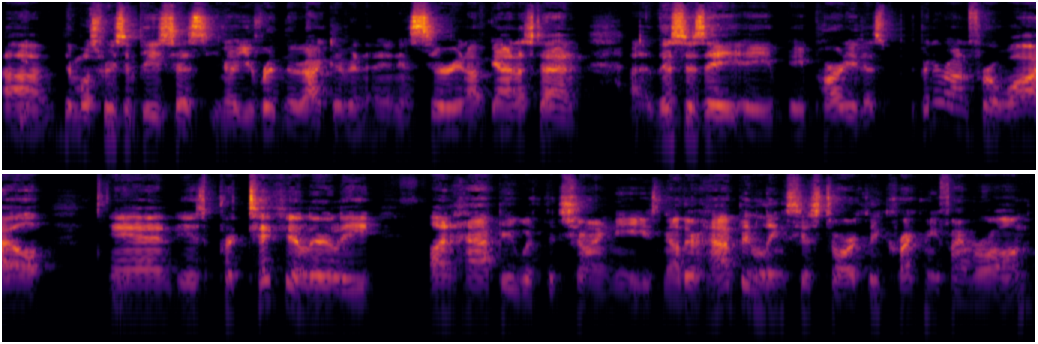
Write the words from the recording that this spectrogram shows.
Um, yeah. The most recent piece says, you know, you've written they're active in, in Syria and Afghanistan. Uh, this is a, a, a, party that's been around for a while and is particularly unhappy with the Chinese. Now, there have been links historically, correct me if I'm wrong,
